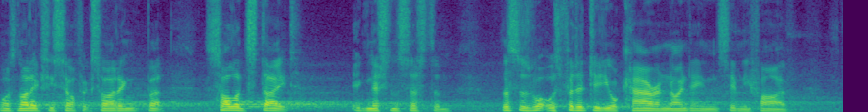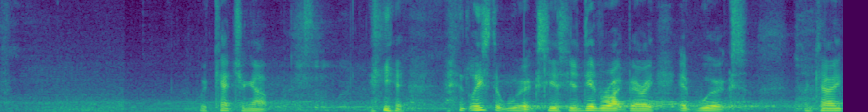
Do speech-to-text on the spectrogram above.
well, it's not actually self exciting, but solid state ignition system. This is what was fitted to your car in 1975. We're catching up. yeah, at least it works. Yes, you did right, Barry. It works. Okay?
